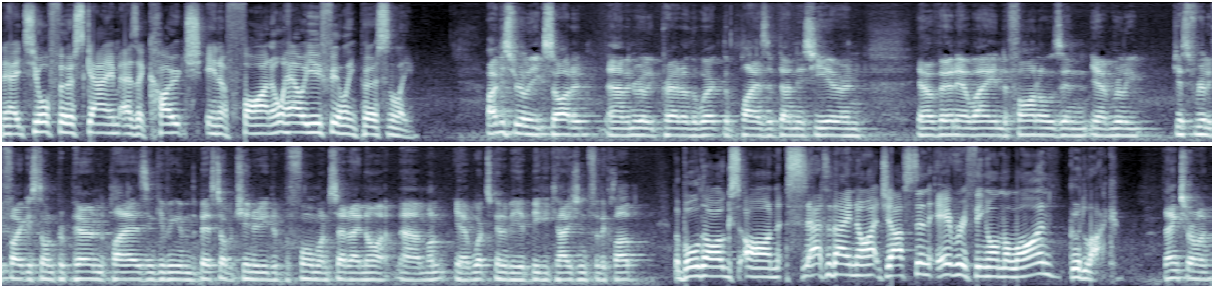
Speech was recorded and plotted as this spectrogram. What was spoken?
Now, it's your first game as a coach in a final. How are you feeling personally? I'm just really excited um, and really proud of the work the players have done this year and, you know, earned our way into finals and, you know, really just really focused on preparing the players and giving them the best opportunity to perform on Saturday night um, on, you know, what's going to be a big occasion for the club. The Bulldogs on Saturday night, Justin. Everything on the line. Good luck. Thanks, Ryan.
